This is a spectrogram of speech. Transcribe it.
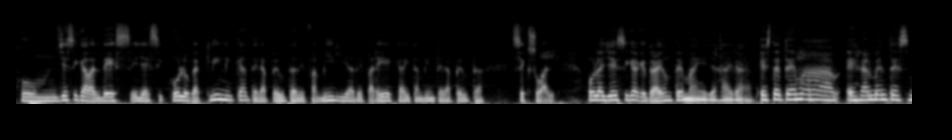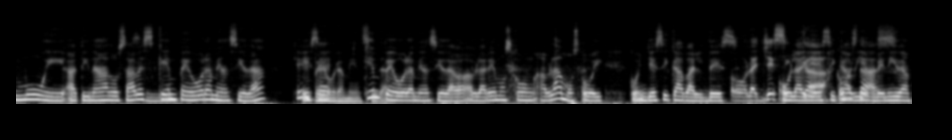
con Jessica Valdés. Ella es psicóloga clínica, terapeuta de familia, de pareja y también terapeuta sexual. Hola Jessica, que trae un tema ella, Jaira. Este tema mm. es, realmente es muy atinado. ¿Sabes qué empeora mi ansiedad? ¿Qué empeora mi ansiedad? ¿Qué empeora mi ansiedad? Hablaremos con, hablamos hoy con Jessica Valdés. Hola Jessica. Hola Jessica, bienvenida.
